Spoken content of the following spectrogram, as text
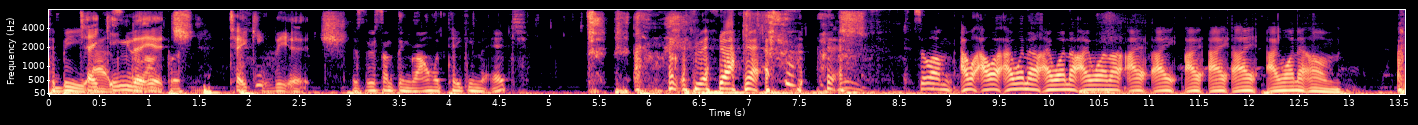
to be Taking the itch. person. Taking the itch. Is there something wrong with taking the itch? so um, I, I, I wanna, I wanna, I wanna, I, I, I, I, I, wanna um. I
